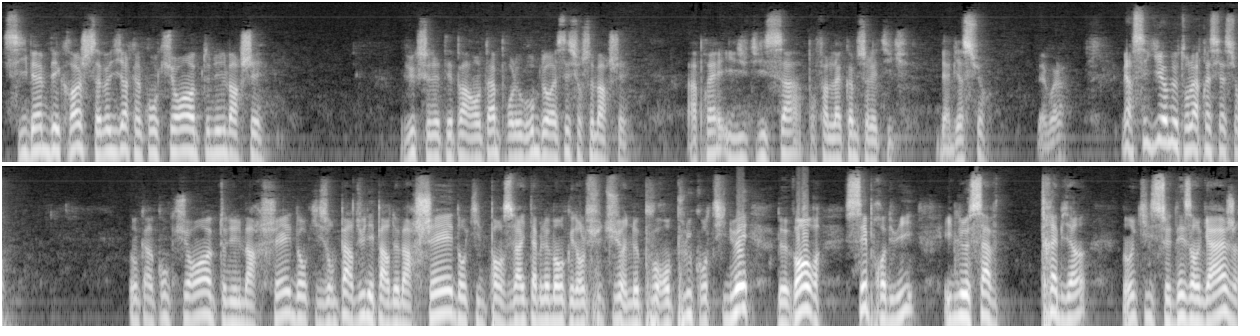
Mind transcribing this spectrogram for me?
Si IBM décroche, ça veut dire qu'un concurrent a obtenu le marché. Vu que ce n'était pas rentable pour le groupe de rester sur ce marché. Après, ils utilisent ça pour faire de la com sur l'éthique. Bien, bien sûr. Ben voilà. Merci Guillaume de ton appréciation. Donc un concurrent a obtenu le marché, donc ils ont perdu des parts de marché, donc ils pensent véritablement que dans le futur ils ne pourront plus continuer de vendre ces produits. Ils le savent très bien, donc ils se désengagent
